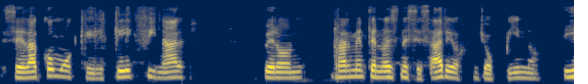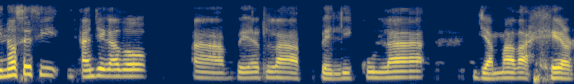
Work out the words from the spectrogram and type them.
se da como que el clic final, pero realmente no es necesario, yo opino. Y no sé si han llegado a ver la película llamada Hair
